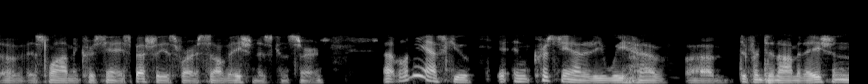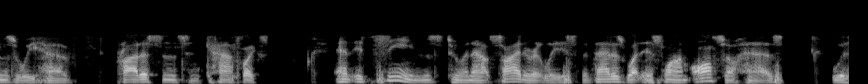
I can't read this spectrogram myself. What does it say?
of Islam and Christianity, especially as far as salvation is concerned. Uh, let me ask you in Christianity, we have uh, different denominations, we have Protestants and Catholics, and it seems to an outsider at least that that is what Islam also has with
